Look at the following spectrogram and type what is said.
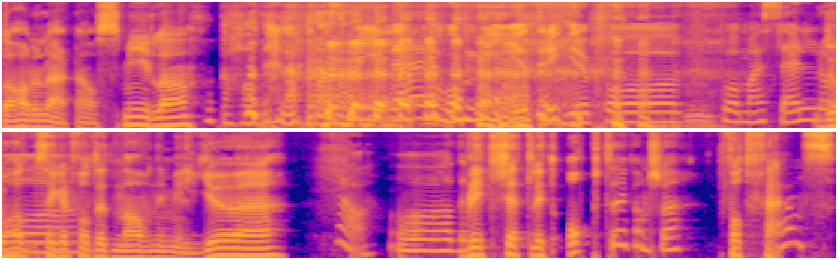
Da har du lært deg å smile. Da hadde jeg lært meg å smile. Jeg var mye tryggere på, på meg selv. Du hadde sikkert fått et navn i miljøet. ja, og hadde, Blitt sett litt opp til, kanskje? Fått fans?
